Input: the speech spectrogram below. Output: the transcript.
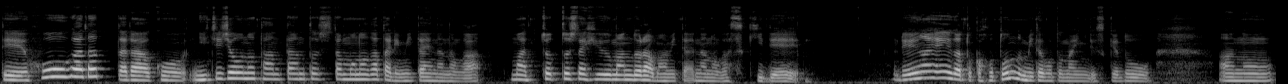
で、邦画だったら、こう、日常の淡々とした物語みたいなのが、まあ、ちょっとしたヒューマンドラマみたいなのが好きで、恋愛映画とかほとんど見たことないんですけど、あの、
